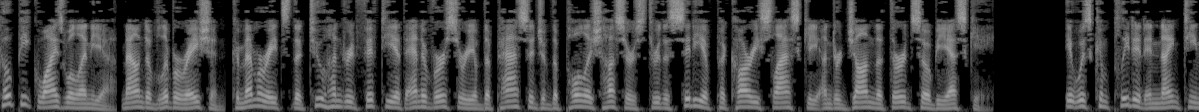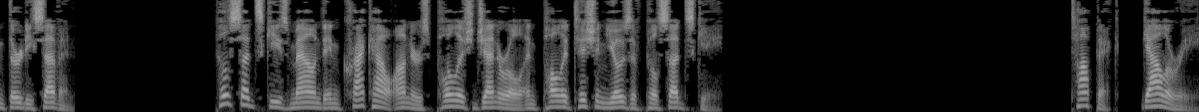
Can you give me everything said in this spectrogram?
Kopiec Wyzwolenia Mound of Liberation commemorates the 250th anniversary of the passage of the Polish hussars through the city of Piekary Śląski under John III Sobieski. It was completed in 1937. Pilsudski's Mound in Krakow honors Polish general and politician Józef Pilsudski. Gallery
